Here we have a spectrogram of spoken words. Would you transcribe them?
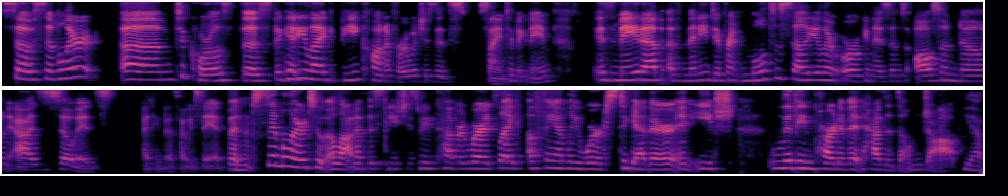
So similar um, to corals, the spaghetti-like B. conifera, which is its scientific name, is made up of many different multicellular organisms, also known as zooids. I think that's how we say it, but Mhm. similar to a lot of the species we've covered, where it's like a family works together and each living part of it has its own job. Yeah.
